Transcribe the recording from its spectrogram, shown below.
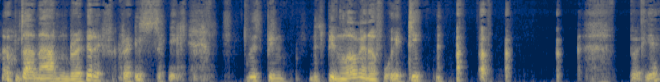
well done, Arran Brewery, for Christ's sake. It's been it's been long enough waiting. but yeah,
